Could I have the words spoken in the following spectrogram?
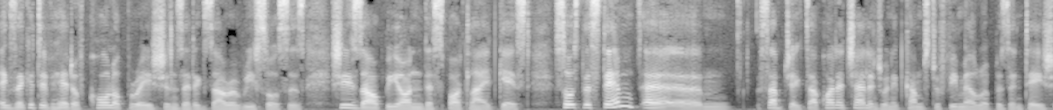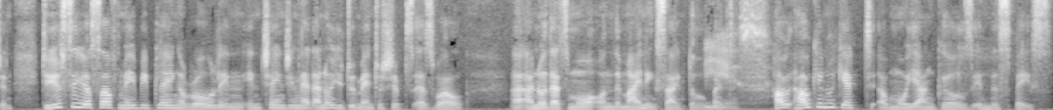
Executive Head of Coal Operations at Exxaro Resources. She's our Beyond the Spotlight guest. So the STEM uh, um, subjects are quite a challenge when it comes to female representation. Do you see yourself maybe playing a role in, in changing that? I know you do mentorships as well. Uh, I know that's more on the mining side though. But Yes. How, how can we get uh, more young girls in this space?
